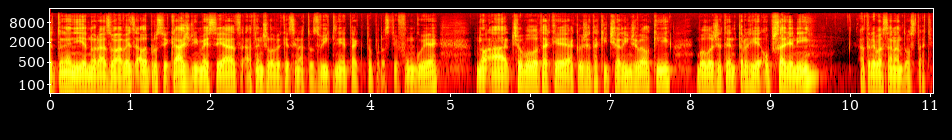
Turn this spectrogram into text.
že to není jednorázová vec, ale proste každý mesiac a ten človek, keď si na to zvykne, tak to proste funguje. No a čo bolo také, akože taký challenge veľký, bolo, že ten trh je obsadený a treba sa nám dostať.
